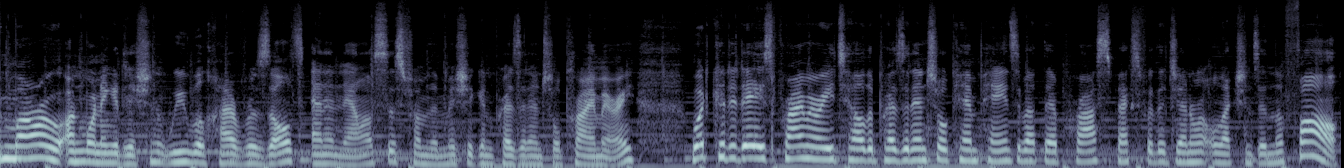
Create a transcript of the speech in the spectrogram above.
Tomorrow on Morning Edition, we will have results and analysis from the Michigan presidential primary. What could today's primary tell the presidential campaigns about their prospects for the general elections in the fall?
